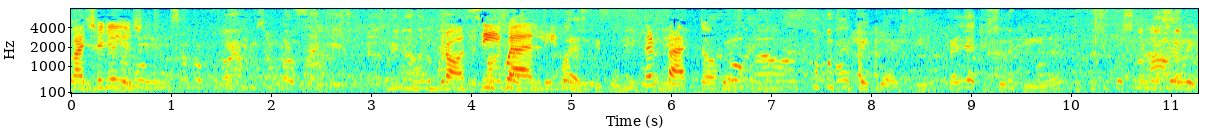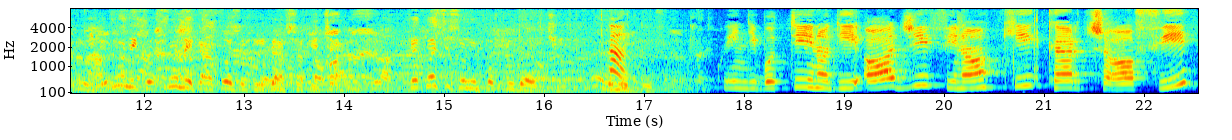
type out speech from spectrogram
Vai, ce li ho io, ce li ho. Più grossi, belli. Perfetto. Anche questi, tagliati sottile, si possono mangiare. L'unico- L'unica cosa diversa che c'è che questi sono un po' più dolci. Ah. Quindi bottino di oggi, finocchi, carciofi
